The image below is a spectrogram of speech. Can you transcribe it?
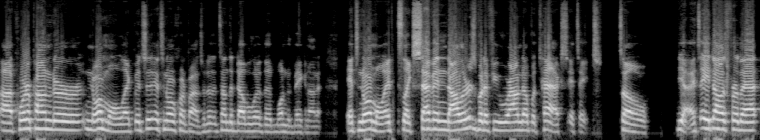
uh, quarter pounder normal, like it's it's a normal quarter pounder, so it's not the double or the one with bacon on it. It's normal. It's like seven dollars, but if you round up with tax, it's eight. So yeah, it's eight dollars for that.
